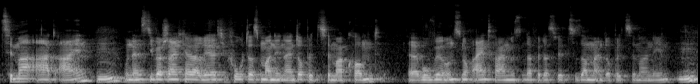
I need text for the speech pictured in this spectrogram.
Zimmerart ein. Mhm. Und dann ist die Wahrscheinlichkeit halt relativ hoch, dass man in ein Doppelzimmer kommt, äh, wo wir uns noch eintragen müssen dafür, dass wir zusammen ein Doppelzimmer nehmen. Mhm.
